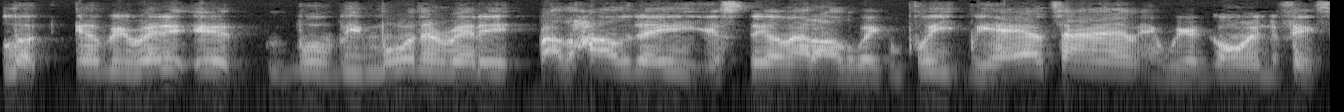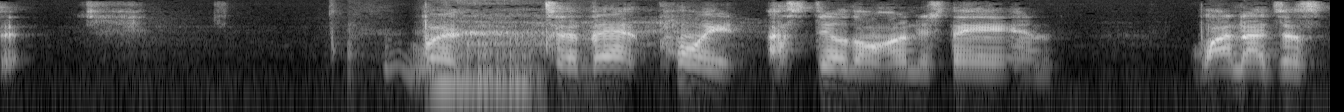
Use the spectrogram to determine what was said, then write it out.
"Look, it'll be ready. It will be more than ready by the holiday. It's still not all the way complete. We have time, and we are going to fix it." But to that point, I still don't understand why not just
